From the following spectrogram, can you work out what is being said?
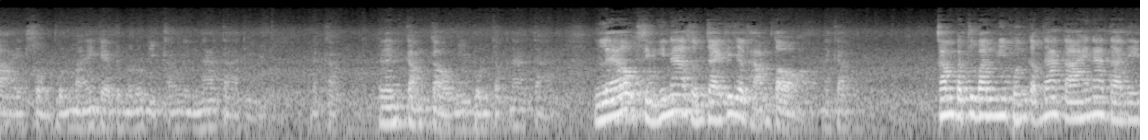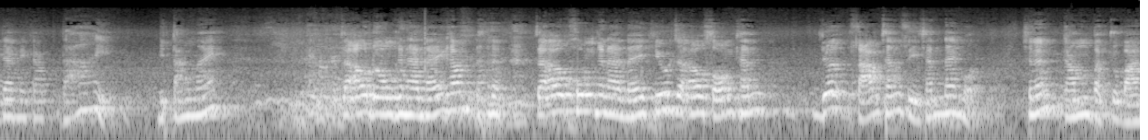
ตายส่งผลมาให้แกเป็นมนุษย์อีกครั้งหนึ่งหน้าตาดีนะครับ เพราะฉะนั้นกรรมเก่ามีผลกับหน้าตา แล้วสิ่งที่น่าสนใจที่จะถามต่อนะครับกรรมปัจจุบันมีผลกับหน้าตาให้หน้าตาดีได้ไหมครับ ได้มีตังไหมจะเอาโด่งขนาดไหนครับ จะเอาคมขนาดไหนคิ้วจะเอาสองชั้น เยอะสามชั้นสี่ชั้นได้หมด ฉะนั้นกรรมปัจจุบัน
